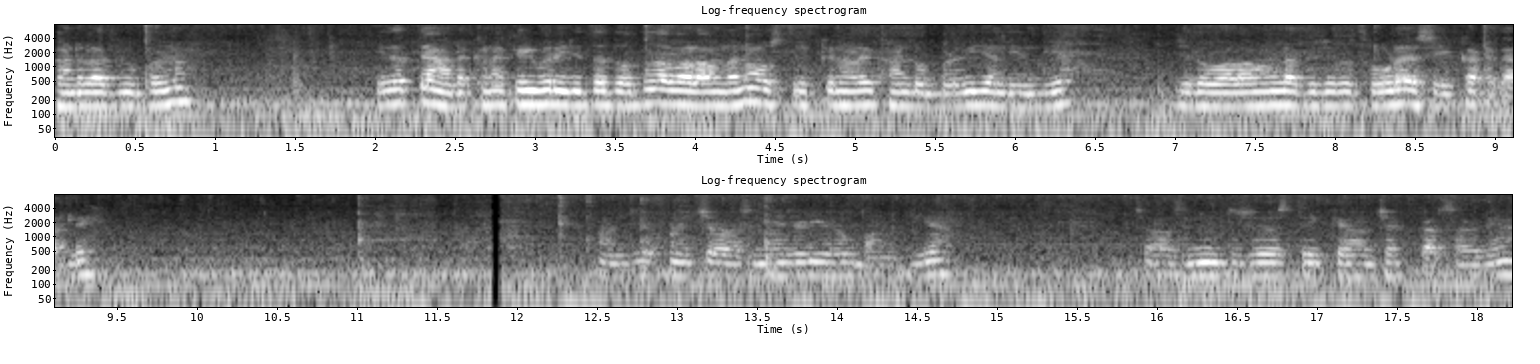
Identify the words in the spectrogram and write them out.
ਖੰਡ ਲੱਗ ਗਈ ਉੱਬਲਣ ਇਹਦਾ ਧਿਆਨ ਰੱਖਣਾ, ਕਈ ਵਾਰੀ ਜਿੱਦਾਂ ਦੁੱਧ ਦਾ ਵਾਲਾ ਆਉਂਦਾ ਨਾ, ਉਸ ਤਰੀਕੇ ਨਾਲ ਇਹ ਖੰਡ ਉੱਬਲ ਵੀ ਜਾਂਦੀ ਹੁੰਦੀ ਆ। ਜਦੋਂ ਵਾਲਾ ਆਉਣ ਲੱਗ ਜਦੋਂ ਥੋੜਾ ਜਿਹਾ ਸੇਕ ਘੱਟ ਕਰ ਲੇ ਹਾਂਜੀ, ਆਪਣੀ ਚਾਸ਼ਨੀ ਆ ਜਿਹੜੀ ਉਹ ਬਣ ਗਈ ਆ। ਚਾਸ਼ਨੀ ਨੂੰ ਤੁਸੀਂ ਇਸ ਤਰੀਕੇ ਨਾਲ ਚੈੱਕ ਕਰ ਸਕਦੇ ਆ।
